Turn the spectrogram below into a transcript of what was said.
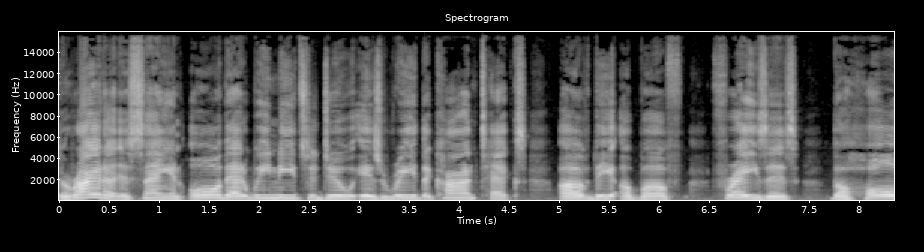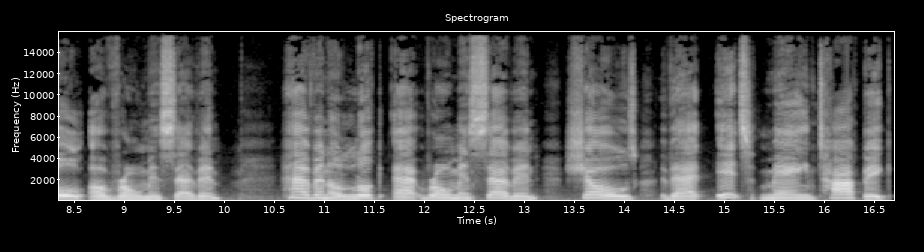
The writer is saying all that we need to do is read the context of the above phrases, the whole of Romans 7. Having a look at Romans 7 shows that its main topic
